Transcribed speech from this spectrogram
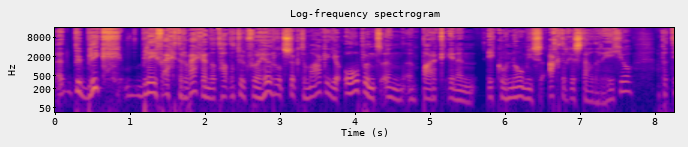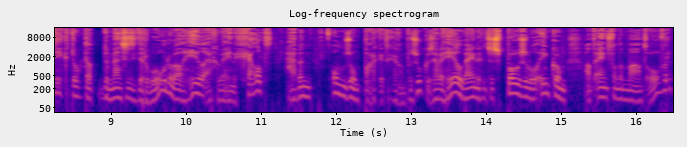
Het publiek bleef echter weg en dat had natuurlijk voor een heel groot stuk te maken. Je opent een, een park in een economisch achtergestelde regio. Dat betekent ook dat de mensen die er wonen wel heel erg weinig geld hebben om zo'n parken te gaan bezoeken. Ze hebben heel weinig disposable income aan het eind van de maand over.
